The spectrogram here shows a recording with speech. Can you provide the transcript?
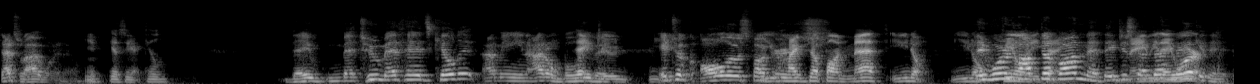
That's what I want to know. Yeah, guess he got killed. They met two meth heads killed it. I mean, I don't Hey, believe it. dude, It took all those fuckers. you hyped up on meth. You don't. You don't. They weren't hopped up on that. They just Maybe got they done were. making it.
